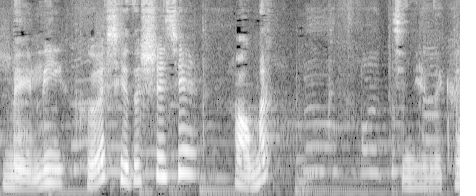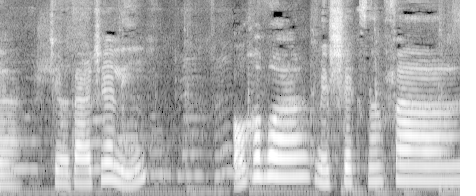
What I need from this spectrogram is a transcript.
美丽和谐的世界，好吗？今天的课就到这里，哦呵不，没事，上方。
